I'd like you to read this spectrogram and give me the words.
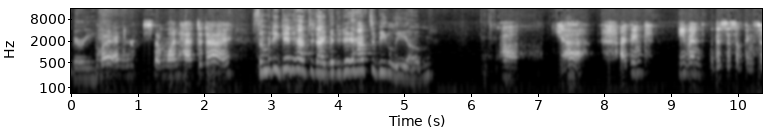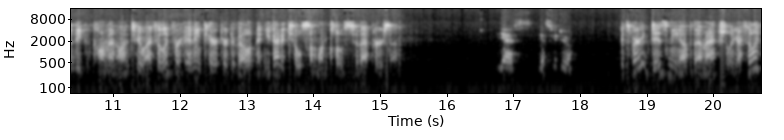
Very. But I mean, someone had to die. Somebody did have to die, but it didn't have to be Liam. Uh, yeah. I think even this is something Cindy could comment on too. I feel like for any character development, you got to kill someone close to that person. Yes, yes, you do. It's very Disney of them, actually. I feel like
